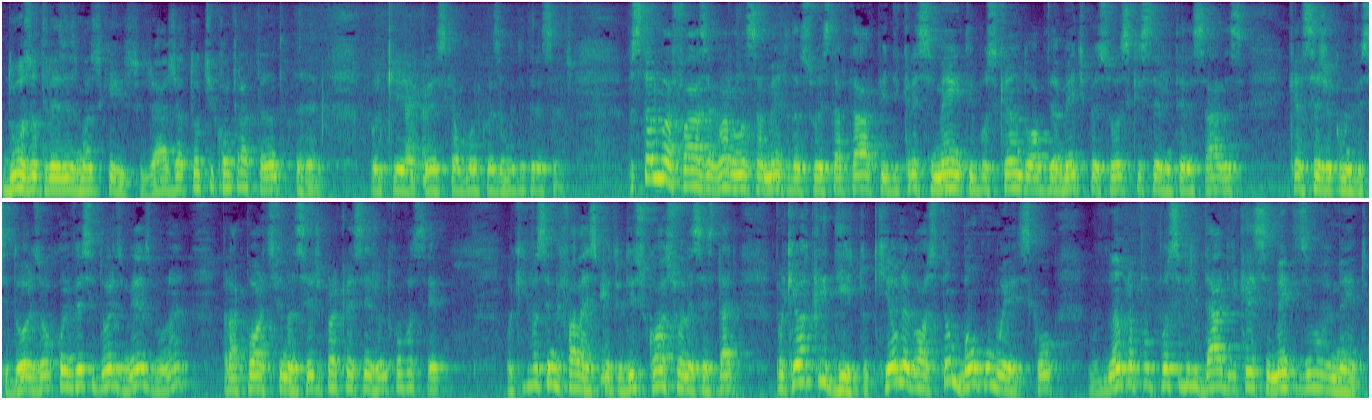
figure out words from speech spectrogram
duas ou três vezes mais do que isso. Já já estou te contratando, porque eu penso que é alguma coisa muito interessante. Você está numa fase agora, no lançamento da sua startup, de crescimento e buscando, obviamente, pessoas que estejam interessadas quer seja como investidores ou com investidores mesmo, né? Para aportes financeiros para crescer junto com você. O que, você me fala a respeito disso? Qual a sua necessidade? Porque eu acredito que é um negócio tão bom como esse, com ampla possibilidade de crescimento e desenvolvimento,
